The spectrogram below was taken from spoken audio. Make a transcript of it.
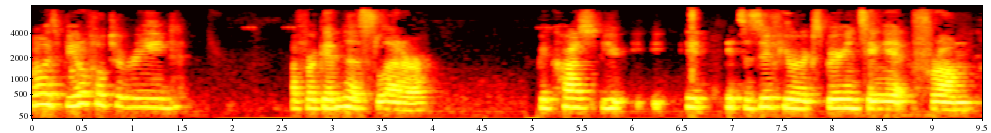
Well, it's beautiful to read a forgiveness letter because you it, it's as if you're experiencing it from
